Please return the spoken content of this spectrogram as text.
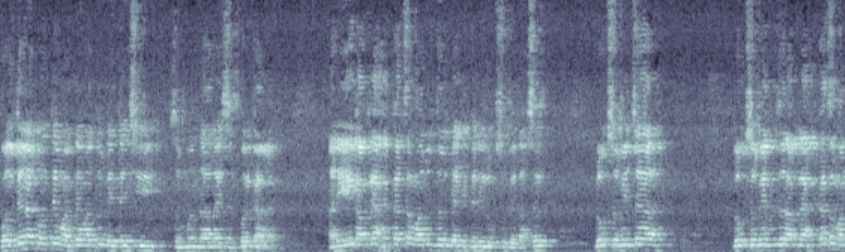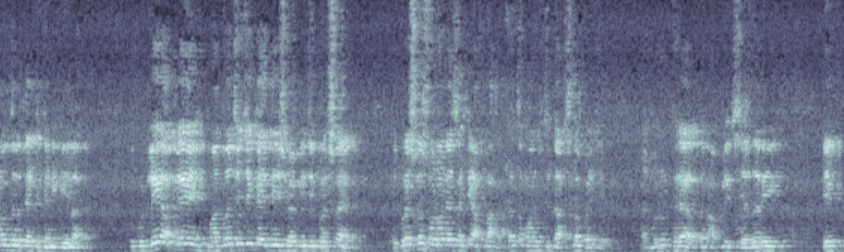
कोणत्या ना कोणत्या माध्यमातून नेत्यांशी संबंध आलाय संपर्क आलाय. आणि एक आपल्या हक्काचा माणूस जर त्या ठिकाणी लोकसभेत असेल लोकसभेच्या लोकसभेत जर आपल्या हक्काचा माणूस जर त्या ठिकाणी गेला तर कुठलेही आपले महत्त्वाचे जे काही देशव्यापी जे प्रश्न आहेत ते प्रश्न सोडवण्यासाठी आपला हक्काचा माणूस तिथं असला पाहिजे. आणि म्हणून खऱ्या अर्थानं आपले शेजारी एक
